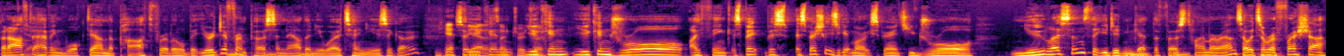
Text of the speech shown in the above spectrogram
But after Yeah. having walked down the path for a little bit, you're a different person now than you were ten years ago. Yes, so you can so you too. can you can draw. I think, especially as you get more experience, you draw new lessons that you didn't get the Mm-hmm. first time around. So it's a refresher,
